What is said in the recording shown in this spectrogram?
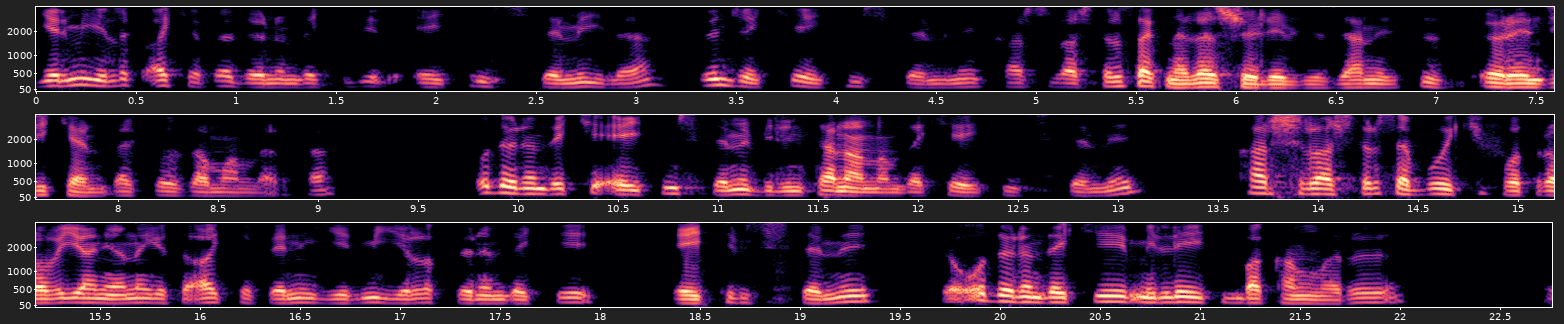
20 yıllık AKP dönemindeki bir eğitim sistemiyle önceki eğitim sistemini karşılaştırırsak neler söyleyebiliriz? Yani siz öğrenciyken belki o zamanlarda o dönemdeki eğitim sistemi bilimsel anlamdaki eğitim sistemi karşılaştırırsa bu iki fotoğrafı yan yana gelse AKP'nin 20 yıllık dönemdeki eğitim sistemi ve o dönemdeki Milli Eğitim Bakanları e,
